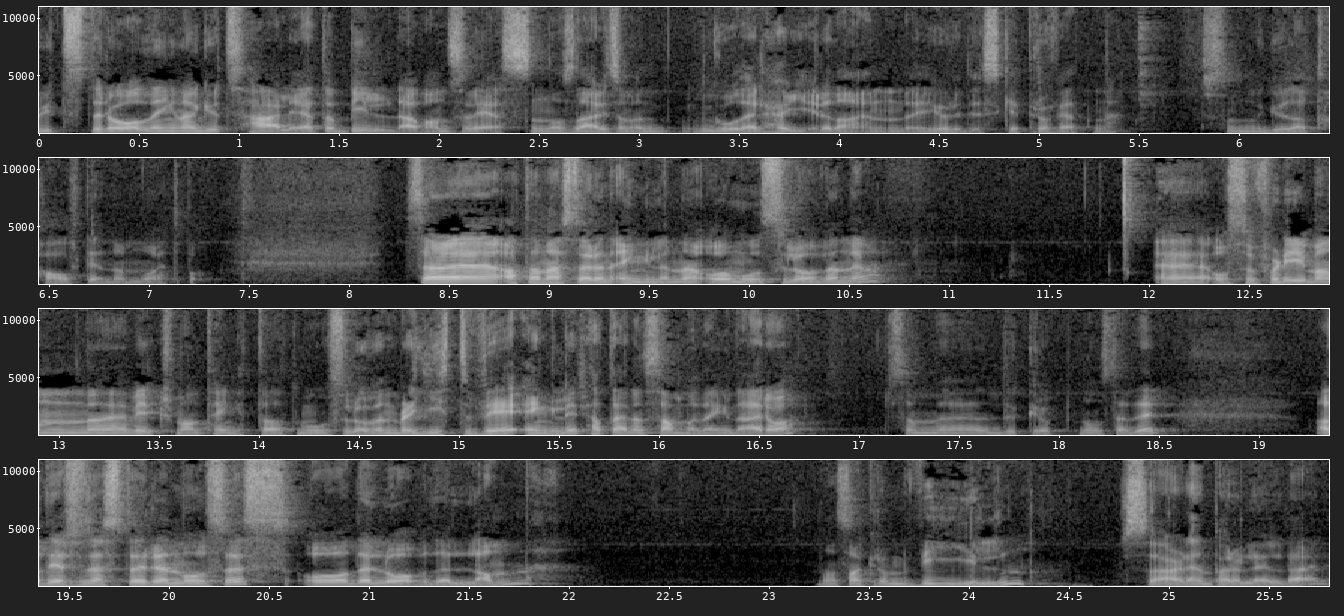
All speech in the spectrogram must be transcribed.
utstrålingen av Guds herlighet og bildet av hans vesen. Og så er det liksom en god del høyere da, enn de jordiske profetene, som Gud har talt gjennom nå etterpå. Så er det at han er større enn englene og Moseloven, ja. Eh, også fordi man eh, virker som han tenkte at Moseloven ble gitt ved engler. At det er en sammenheng der òg, som eh, dukker opp noen steder. At Jesus er større enn Moses og det lovede land. Når man snakker om hvilen, så er det en parallell der.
